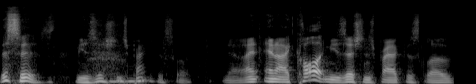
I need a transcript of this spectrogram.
this is musicians practice glove you know and, and I call it musicians practice glove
